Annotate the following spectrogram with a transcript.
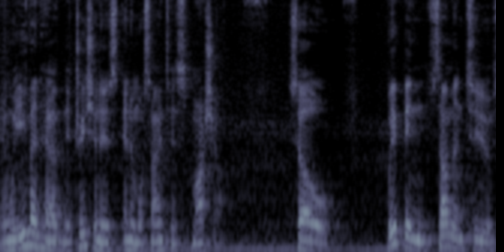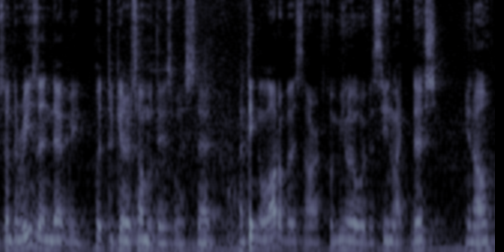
And we even have nutritionist, animal scientist, Marshall. So we've been summoned to, so the reason that we put together some of this was that I think a lot of us are familiar with a scene like this, you know.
